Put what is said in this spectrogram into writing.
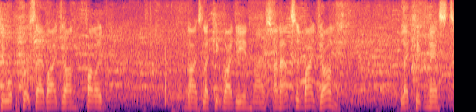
Two uppercuts there by John, followed. Nice leg kick by Dean. Nice. And answered by John. Leg kick missed.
